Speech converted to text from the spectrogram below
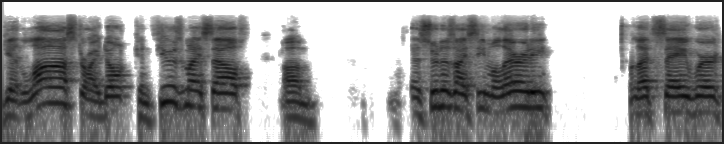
get lost or I don't confuse myself, um, as soon as I see molarity, let's say we're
